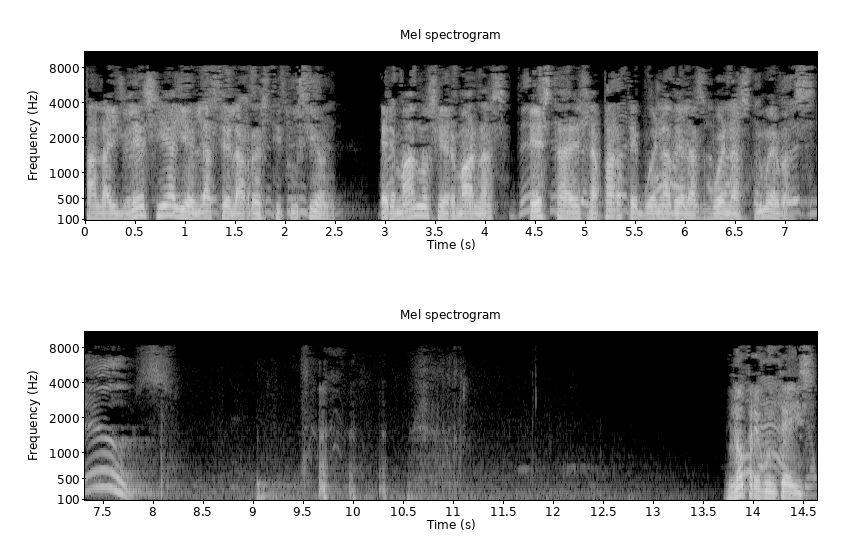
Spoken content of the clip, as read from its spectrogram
a la iglesia y Él hace la restitución. Hermanos y hermanas, esta es la parte buena de las buenas nuevas. No preguntéis,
